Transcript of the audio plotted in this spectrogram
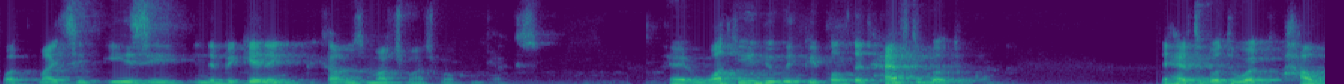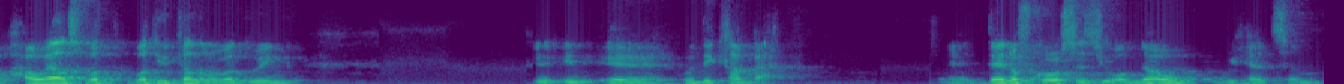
what might seem easy in the beginning becomes much, much more complex. Uh, what do you do with people that have to go to work? They have to go to work. How, how else? What, what do you tell them about doing in, in uh, when they come back? Uh, then, of course, as you all know, we had some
